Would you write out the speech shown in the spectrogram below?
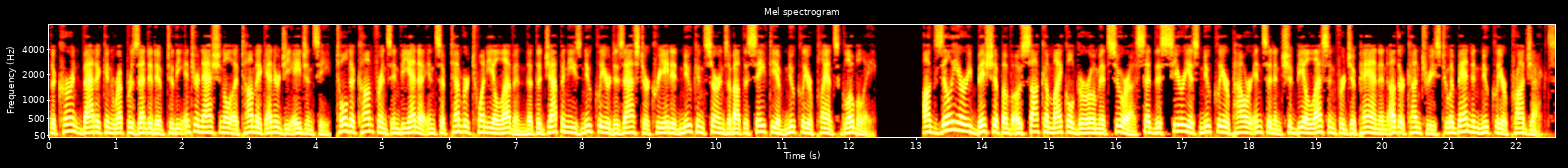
the current Vatican representative to the International Atomic Energy Agency, told a conference in Vienna in September 2011 that the Japanese nuclear disaster created new concerns about the safety of nuclear plants globally. Auxiliary Bishop of Osaka Michael Goro Matsuura said this serious nuclear power incident should be a lesson for Japan and other countries to abandon nuclear projects.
